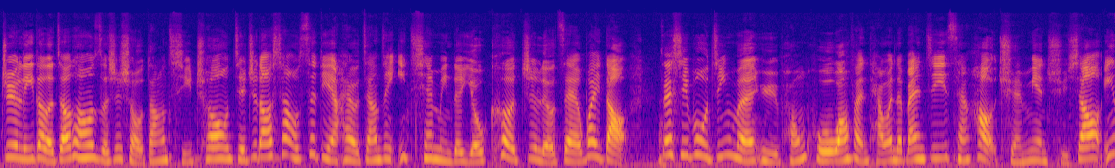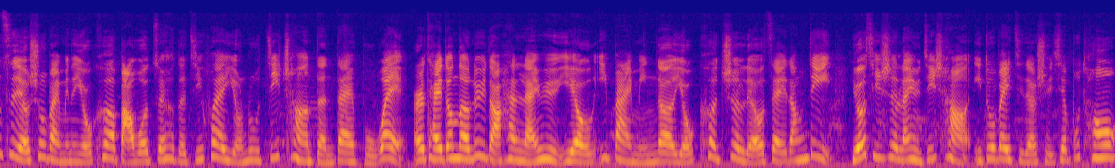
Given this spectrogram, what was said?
至于离岛的交通，则是首当其冲。截至到下午四点，还有将近一千名的游客滞留在外岛。在西部金门与澎湖往返台湾的班机三号全面取消，因此有数百名的游客把握最后的机会涌入机场等待补位。而台东的绿岛和兰屿也有一百名的游客滞留在当地，尤其是兰屿机场一度被挤得水泄不通，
